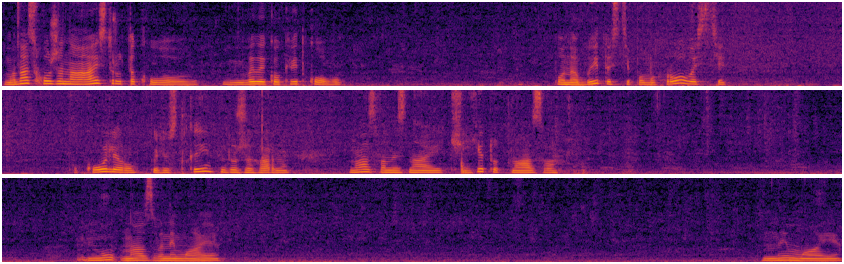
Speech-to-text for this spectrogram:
Вона схожа на айстру таку великоквіткову. По набитості, по махровості, по кольору, пелюстки дуже гарно. Назва не знаю, чи є тут назва. Ну, назви немає. Немає.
